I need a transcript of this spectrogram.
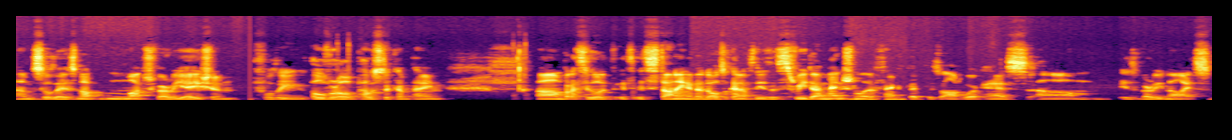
Um, so there's not much variation for the overall poster campaign. Um, but I feel it, it's, it's, stunning, and it also kind of the, three dimensional effect that this artwork has um, is very nice.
